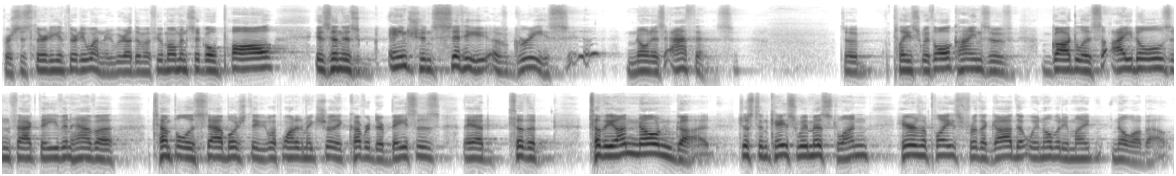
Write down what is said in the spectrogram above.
verses 30 and 31, we read them a few moments ago. Paul is in this ancient city of Greece known as Athens. It's a place with all kinds of godless idols. In fact, they even have a temple established. They wanted to make sure they covered their bases. They had to the, to the unknown God. Just in case we missed one, here's a place for the God that we nobody might know about.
